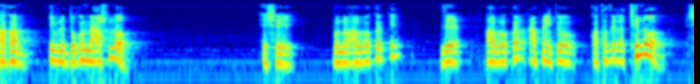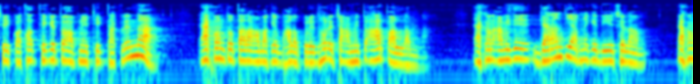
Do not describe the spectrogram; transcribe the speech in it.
তখন এমনি দোকান আসলো, এসে বলল আবু বকরকে যে, আবু বকর, আপনি তো কথা যেটা ছিল সেই কথা থেকে তো আপনি ঠিক থাকলেন না। এখন তো তারা আমাকে ভালো করে ধরেছে, আমি তো আর পারলাম না। এখন আমি যে গ্যারান্টি আপনাকে দিয়েছিলাম, এখন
